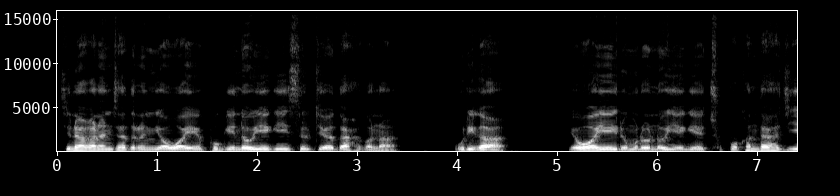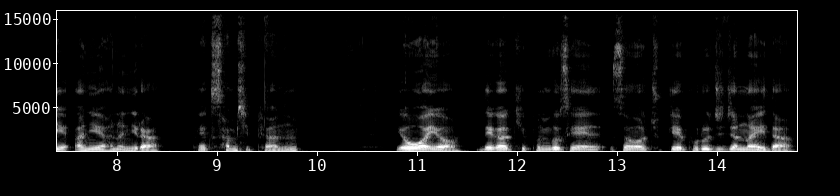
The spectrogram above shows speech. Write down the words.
지나가는 자들은 여호와의 복이 너희에게 있을지어다 하거나 우리가 여호와의 이름으로 너희에게 축복한다 하지 아니하느니라. 130편 여호와여 내가 깊은 곳에서 주께 부르짖었나이다.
